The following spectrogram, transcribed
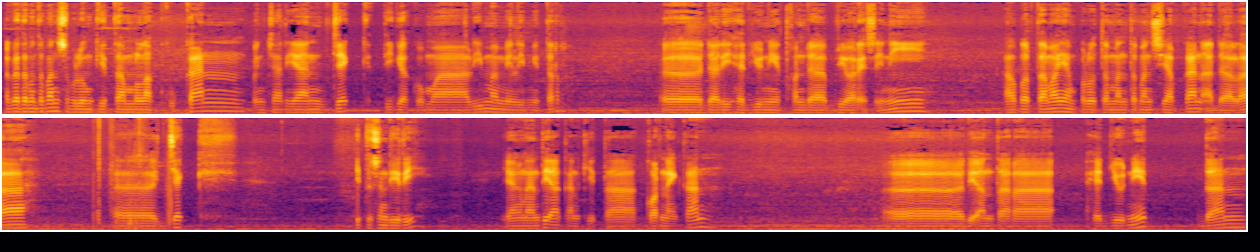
Oke teman-teman sebelum kita melakukan pencarian jack 3,5 mm eh, dari head unit Honda Brio RS ini hal pertama yang perlu teman-teman siapkan adalah eh, jack itu sendiri yang nanti akan kita konekkan eh, di antara head unit dan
